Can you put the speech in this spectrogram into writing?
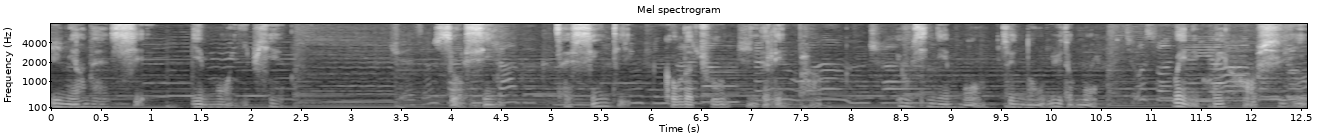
欲描难写，淹没一片。索性在心底勾勒出你的脸庞，用心研磨最浓郁的墨，为你挥毫诗意，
